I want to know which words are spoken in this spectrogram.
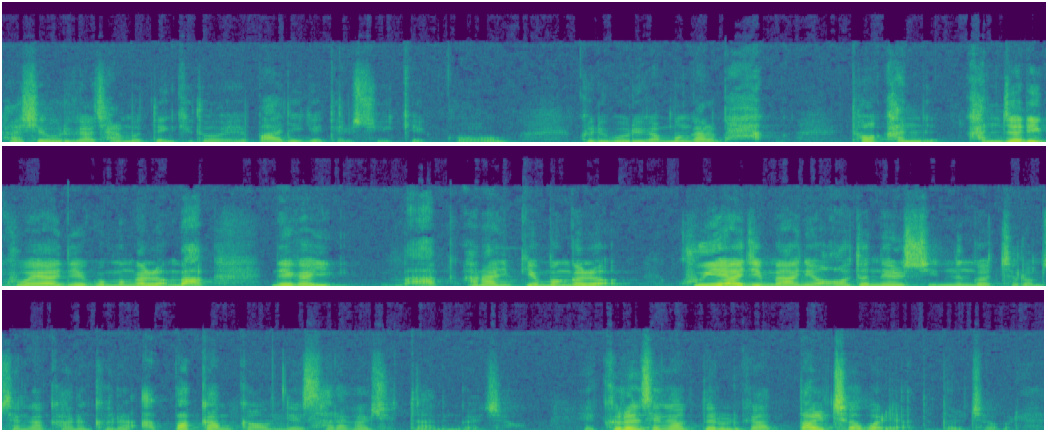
사실 우리가 잘못된 기도에 빠지게 될 수 있겠고 그리고 우리가 뭔가를 막 더 간절히 구해야 되고 뭔가를 막 내가 이- 막 하나님께 뭔가를 구해야지만이 얻어낼 수 있는 것처럼 생각하는 그런 압박감 가운데 살아갈 수 있다는 거죠. 예, 그런 생각들을 우리가 떨쳐버려야 돼, 떨쳐버려야 돼.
